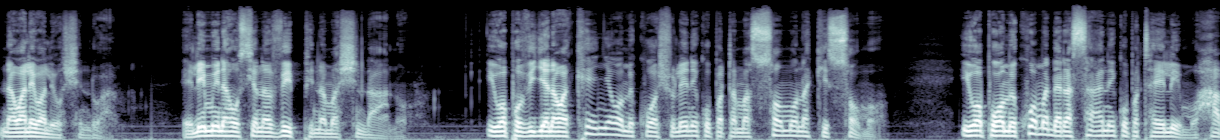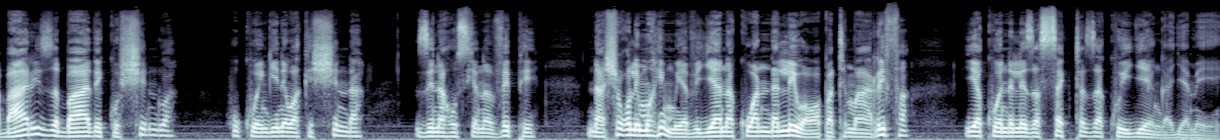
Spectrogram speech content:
na wale walioshindwa? Elimu inahusiana vipi na mashindano? Iwapo vijana wa Kenya wamekuwa shuleni kupata masomo na kisomo, iwapo wamekuwa madarasani kupata elimu, habari za baadhi kushindwa huku wengine wakishinda zinahusiana vipi na shughuli muhimu ya vijana kuandaliwa wapate maarifa ya kuendeleza sekta za kuijenga jamii?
